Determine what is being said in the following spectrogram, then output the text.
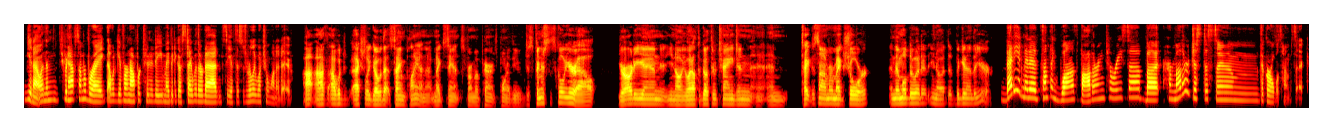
You know, and then she would have summer break. That would give her an opportunity maybe to go stay with her dad and see if this is really what you want to do. I, I I would actually go with that same plan. That makes sense from a parent's point of view. Just finish the school year out. You're already in. You know, you won't have to go through changing and, and take the summer, make sure, and then we'll do it. At, you know, at the beginning of the year. Betty admitted something was bothering Teresa, but her mother just assumed the girl was homesick.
